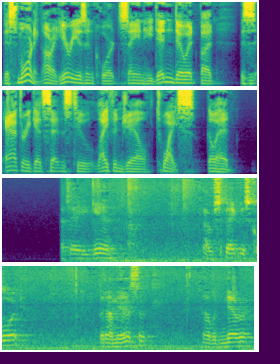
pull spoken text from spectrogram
This morning. All right. Here he is in court saying he didn't do it, but this is after he gets sentenced to life in jail twice. Go ahead. I tell you again, I respect this court, but I'm innocent. I would never,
